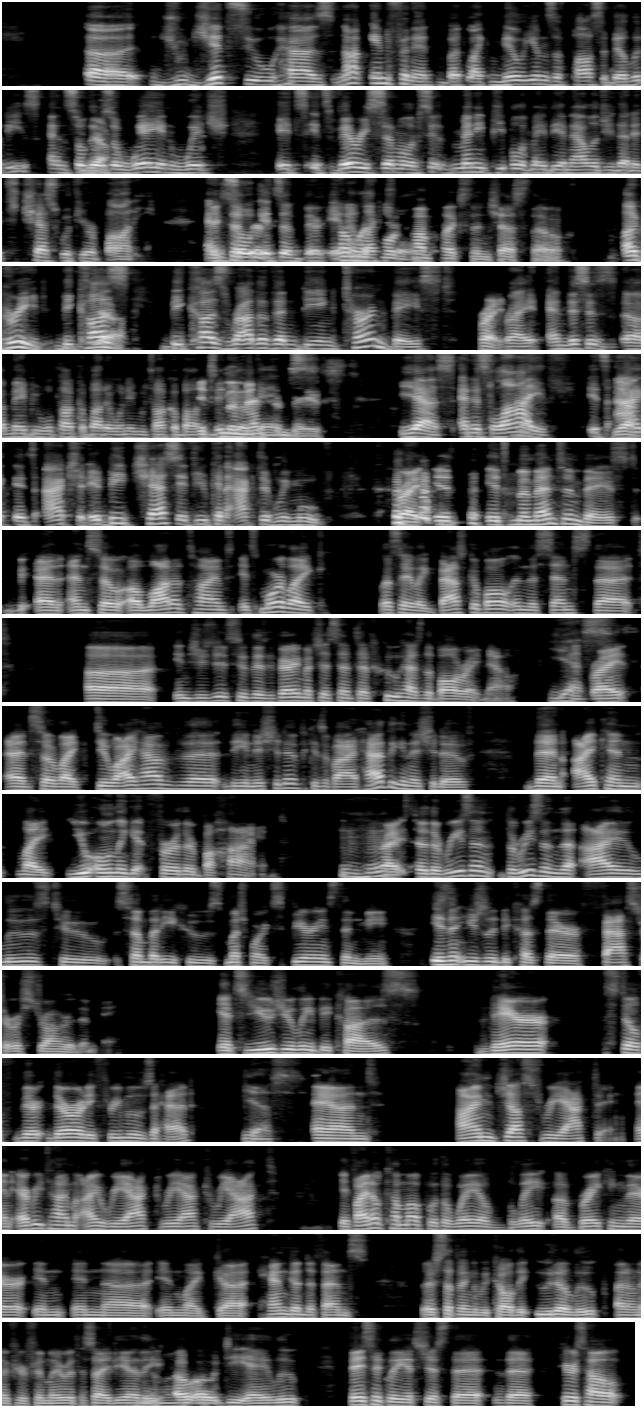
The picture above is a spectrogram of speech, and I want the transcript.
uh jujitsu has not infinite but like millions of possibilities and so Yeah. there's a way in which it's it's very similar many people have made the analogy that it's chess with your body and Except so it's a very So much more intellectual complex than chess, though. Agreed. Because because rather than being turn based Right. right and this is uh, maybe we'll talk about it when we talk about It's momentum games. based. yes and it's live. It's Yeah. ac- it's action. It'd be chess if you can actively move. Right. It, it's momentum based and and so a lot of times it's more like let's say like basketball in the sense that uh in jiu-jitsu there's very much a sense of who has the ball right now. Yes. Right? And so like do i have the the initiative? Because if i have the initiative then i can like you only get further behind Mhm. right? So the reason the reason that i lose to somebody who's much more experienced than me isn't usually because they're faster or stronger than me. It's usually because they're still they're they're already three moves ahead. Yes. And i'm just reacting. And every time i react react react if i don't come up with a way of blate of breaking there in in uh in like uh handgun defense there's something that we call the ooda loop. I don't know if you're familiar with this idea the No. ooda loop. Basically it's just the the here's how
